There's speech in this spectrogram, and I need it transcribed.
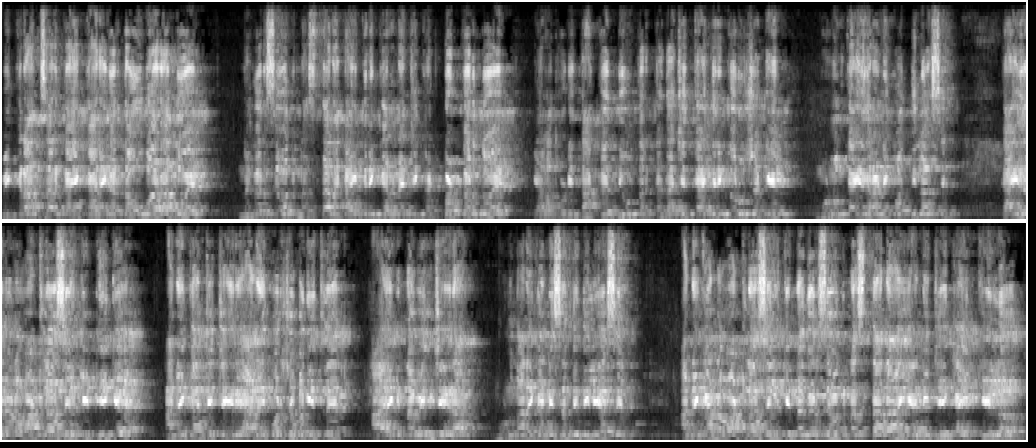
विक्रांत सारखा एक कार्यकर्ता उभा राहतोय. नगरसेवक नसताना काहीतरी करण्याची खटपट करतोय. याला थोडी ताकद देऊ तर कदाचित काहीतरी करू शकेल. म्हणून काही जणांनी मत दिलं असेल. काही जणांना वाटलं असेल की ठीक आहे. अनेकांचे चेहरे अनेक वर्ष बघितलेत. हा एक नवीन चेहरा. म्हणून अनेकांनी संधी दिली असेल. अनेकांना वाटलं असेल की नगरसेवक नसताना यांनी जे काही केलं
